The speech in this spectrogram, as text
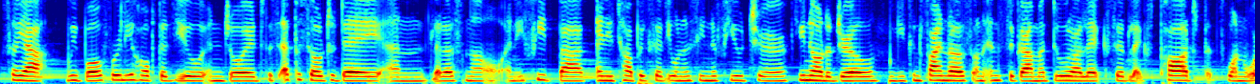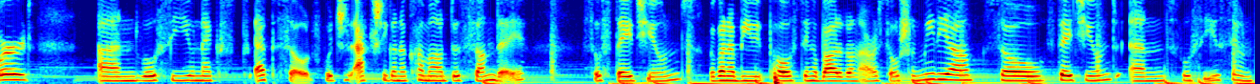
So, yeah, we both really hope that you enjoyed this episode today and let us know any feedback, any topics that you want to see in the future. You know the drill. You can find us on Instagram at duralexsedlexpod. That's one word. And we'll see you next episode, which is actually going to come out this Sunday. So stay tuned. We're going to be posting about it on our social media. So stay tuned and we'll see you soon.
